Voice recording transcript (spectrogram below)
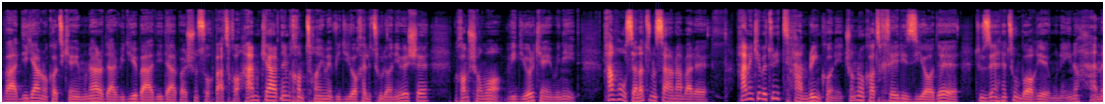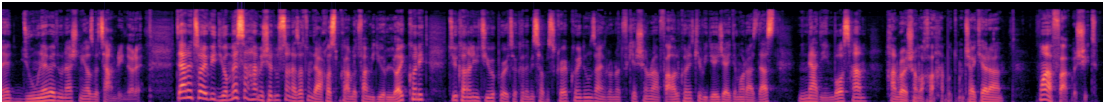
و دیگر نکاتی که میمونه رو در ویدیو بعدی دربارشون صحبت خواهم کرد. نمی‌خوام time ویدیو خیلی طولانی بشه. می‌خوام شما ویدیو رو که می‌بینید هم حوصلتون رو سر نبره همین که بتونید تمرین کنید. چون نکات خیلی زیاده تو ذهنتون باقی بمونه. اینا همه دونه بدونش نیاز به تمرین داره. در انتهای ویدیو مثل همیشه دوستان ازتون درخواست می‌کنم لطفا ویدیو رو like کنید. توی کانال یوتیوب پروژه آکادمی subscribe کنید. اون زنگ رو notification رو هم فعال کنید که ویدیوی جدید ما رو از دست ندین. باز هم همراه شما خواهم بود. متشکرم. موفق باشید.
